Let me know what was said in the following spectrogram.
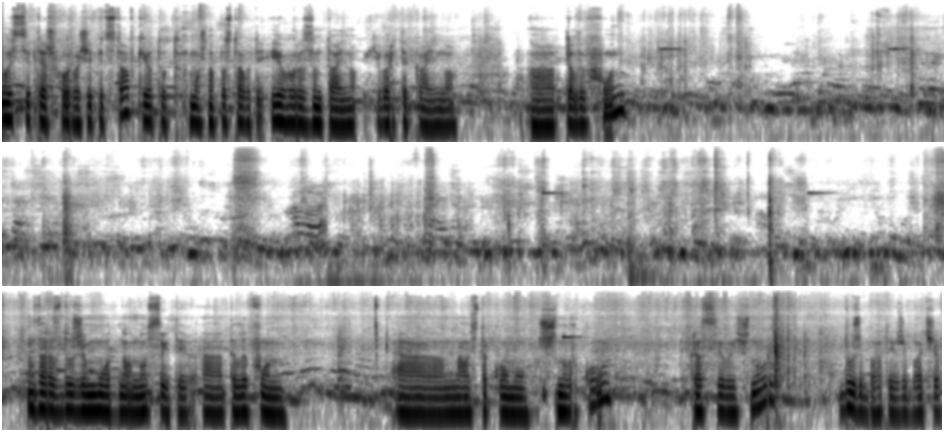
Ось ці теж хороші підставки. Тут можна поставити і горизонтально, і вертикально а, телефон. Зараз дуже модно носити а, телефон а, на ось такому шнурку. Красивий шнур. Дуже багато я вже бачив,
